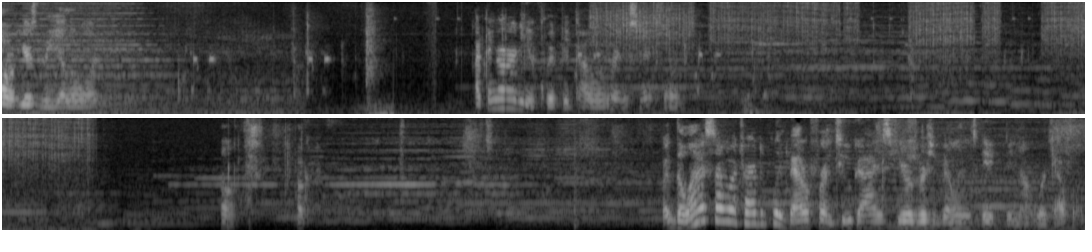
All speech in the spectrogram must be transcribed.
Oh, here's the yellow one. I think I already equipped it, Kylo Ren's next one. Oh, okay. The last time I tried to play Battlefront 2, guys, Heroes vs. Villains, it did not work out well.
